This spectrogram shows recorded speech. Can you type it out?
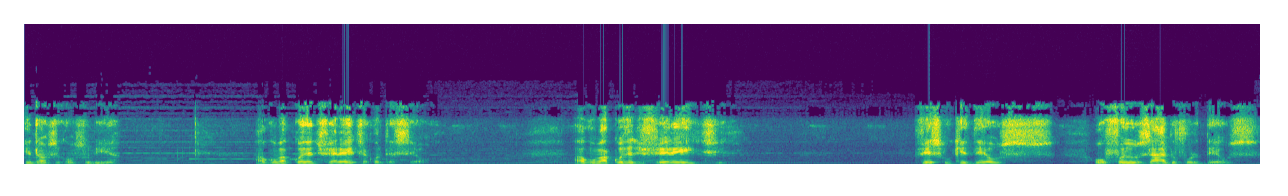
e não se consumia. Alguma coisa diferente aconteceu. Alguma coisa diferente fez com que Deus, ou foi usado por Deus,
